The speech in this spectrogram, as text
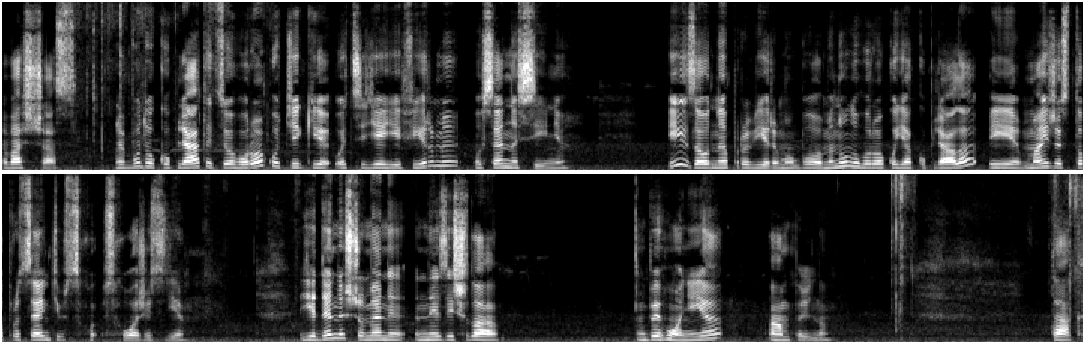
ваш час. Буду купляти цього року тільки оцієї фірми усе насіння. І заодно провіримо, бо минулого року я купляла і майже 100% схо- схожість є. Єдине, що в мене не зійшла бегонія ампельна. Так,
